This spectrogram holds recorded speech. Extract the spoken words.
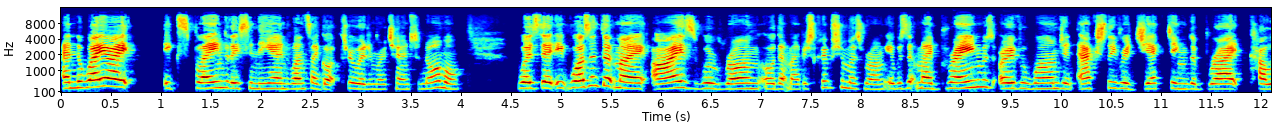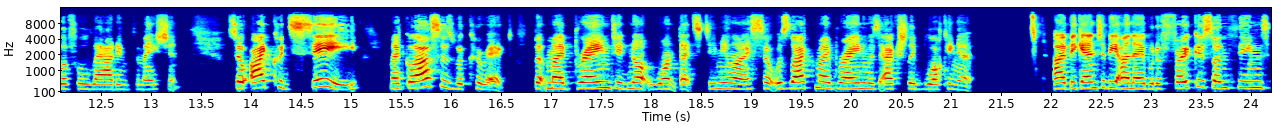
And the way I explained this in the end, once I got through it and returned to normal, was that it wasn't that my eyes were wrong or that my prescription was wrong. It was that my brain was overwhelmed and actually rejecting the bright, colorful, loud information. So I could see my glasses were correct, but my brain did not want that stimuli. So it was like my brain was actually blocking it. I began to be unable to focus on things,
